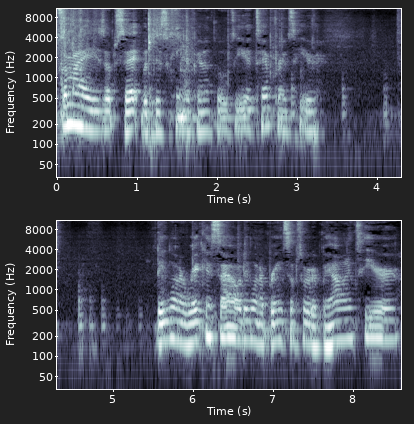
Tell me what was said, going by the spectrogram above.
Somebody is upset with this King of Pentacles. Yeah, temperance here. They want to reconcile. They want to bring some sort of balance here.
